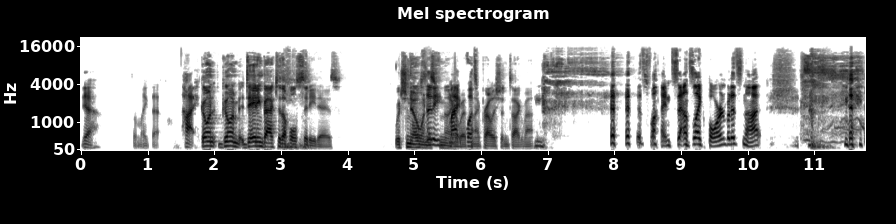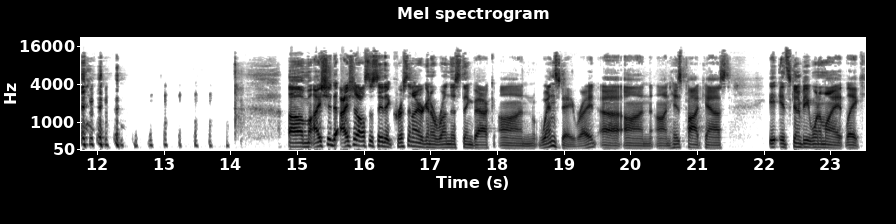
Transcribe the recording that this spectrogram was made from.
Yeah, something like that. Hi. Going going dating back to the whole city days, which no Whole one City? is familiar My- with, and I probably shouldn't talk about. it's fine. Sounds like porn, but it's not. Um, I should I should also say that Chris and I are going to run this thing back on Wednesday, right? Uh, on on his podcast. It, it's going to be one of my like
